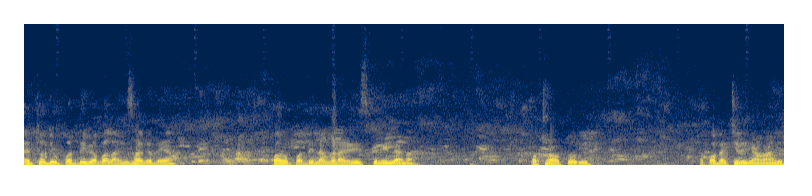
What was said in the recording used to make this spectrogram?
ਇੱਥੋਂ ਦੀ ਉੱਪਰ ਦੀ ਵੀ ਆਪਾਂ ਲੰਘ ਸਕਦੇ ਆ ਪਰ ਉੱਪਰ ਦੀ ਲੰਘਣਾ ਰਿਸਕ ਨਹੀਂ ਲੈਣਾ, ਪੱਥਰਾਂ ਉੱਤੋਂ ਦੀ। ਆਪਾਂ ਵਿੱਚ ਲੈ ਜਾਵਾਂਗੇ।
